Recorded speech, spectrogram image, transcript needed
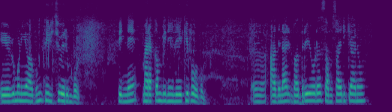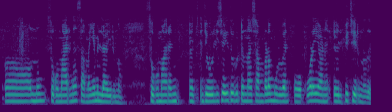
ഏഴു മണിയാകും തിരിച്ചു വരുമ്പോൾ. പിന്നെ മരക്കമ്പനിയിലേക്ക് പോകും. അതിനാൽ ഭദ്രയോട് സംസാരിക്കാനോ ഒന്നും സുകുമാരന് സമയമില്ലായിരുന്നു. സുകുമാരൻ ജോലി ചെയ്തു കിട്ടുന്ന ശമ്പളം മുഴുവൻ ഓപ്പോളെയാണ് ഏൽപ്പിച്ചിരുന്നത്.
